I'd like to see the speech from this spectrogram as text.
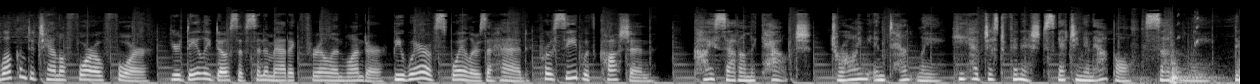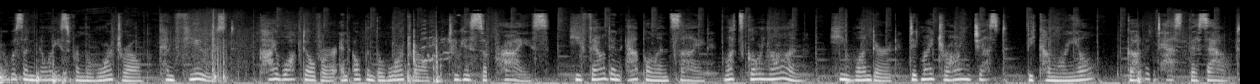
Welcome to Channel 404, your daily dose of cinematic thrill and wonder. Beware of spoilers ahead. Proceed with caution. Kai sat on the couch, drawing intently. He had just finished sketching an apple. Suddenly, there was a noise from the wardrobe. Confused, Kai walked over and opened the wardrobe. To his surprise, he found an apple inside. What's going on? He wondered. Did my drawing just become real? Gotta test this out.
